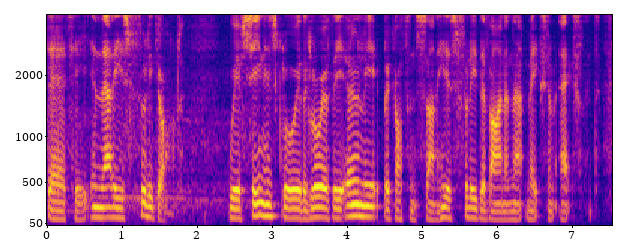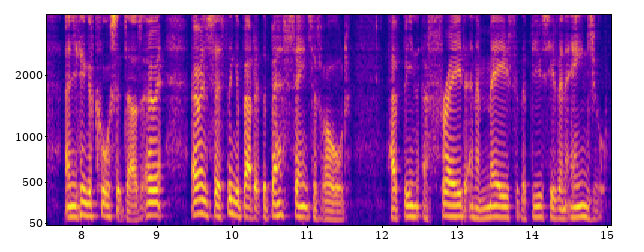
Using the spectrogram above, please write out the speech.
deity, in that he is fully God. We have seen his glory, the glory of the only begotten Son. He is fully divine, and that makes him excellent. And you think, of course, it does. Owen, Owen says, think about it. The best saints of old have been afraid and amazed at the beauty of an angel.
